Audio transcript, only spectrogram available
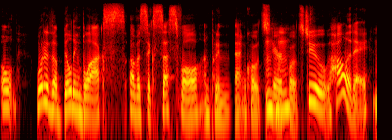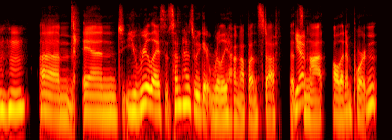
oh, what are the building blocks of a successful i'm putting that in quotes air Mhm. quotes too holiday Mm-hmm. um and you realize that sometimes we get really hung up on stuff that's Yep. not all that important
